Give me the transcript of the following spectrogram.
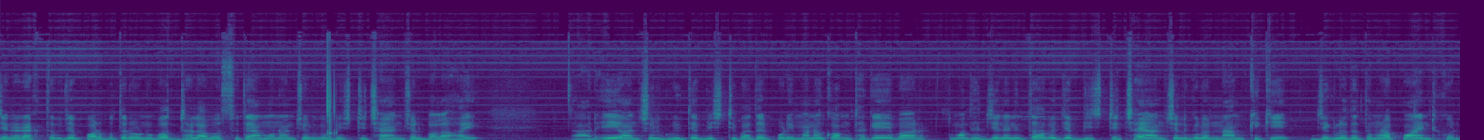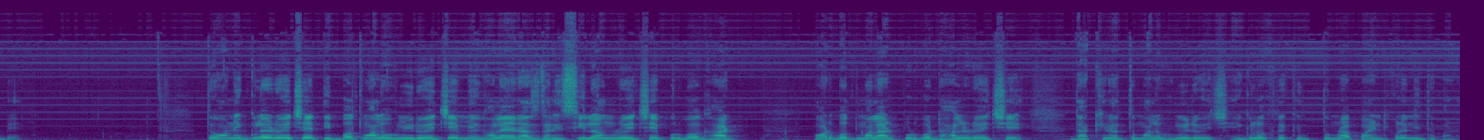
জেনে রাখতে হবে যে পর্বতের অনুবাদ ঢালে অবস্থিত এমন অঞ্চলকে বৃষ্টির ছায়া অঞ্চল বলা হয়। আর এই অঞ্চলগুলিতে বৃষ্টিপাতের পরিমাণও কম থাকে। এবার তোমাদের জেনে নিতে হবে যে বৃষ্টির ছায়া অঞ্চলগুলোর নাম কী কী, যেগুলোতে তোমরা পয়েন্ট করবে। তো অনেকগুলো রয়েছে। তিব্বত মালভূমি রয়েছে, মেঘালয়ের রাজধানী শিলং রয়েছে, পূর্বঘাট পর্বতমালার পূর্ব ঢাল রয়েছে, দাক্ষিণাত্য মালভূমি রয়েছে। এগুলোকে তোমরা পয়েন্ট করে নিতে পারো।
